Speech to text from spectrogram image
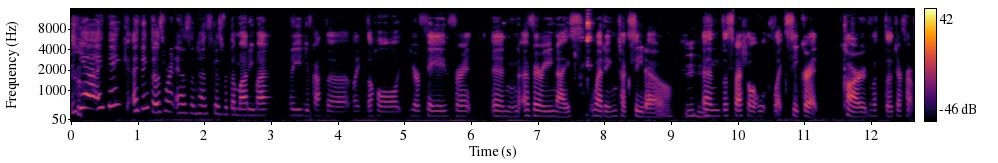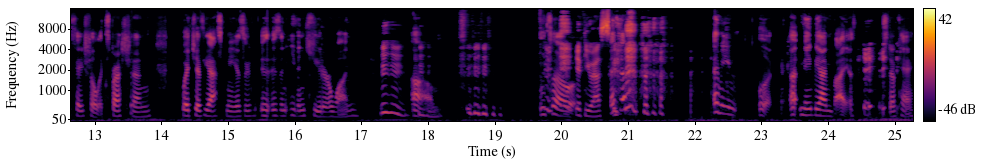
I think I think those weren't as intense because with the Mari Mari, you've got the like the whole your favorite in a very nice wedding tuxedo, Mhm. and the special like secret card with the different facial expression, which if you ask me is a, is an even cuter one. Mhm, Um, mhm. so if you ask. and I mean, look, uh, maybe I'm biased. Okay,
